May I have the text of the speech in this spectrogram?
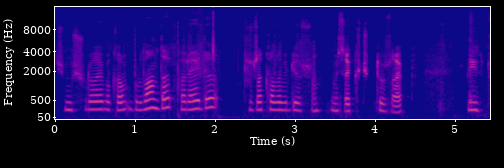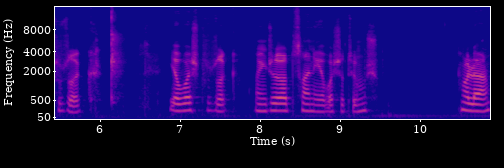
Şimdi şuraya bakalım. Buradan da parayla tuzak alabiliyorsun. Mesela küçük tuzak, büyük tuzak, yavaş tuzak. Oyuncu 6 saniye yavaşlatıyormuş. Alarm.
